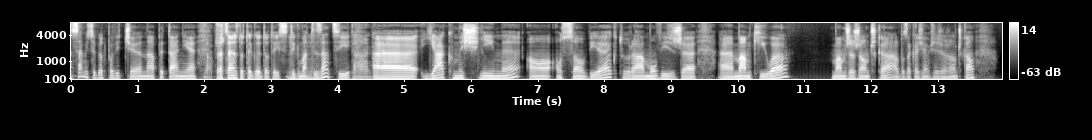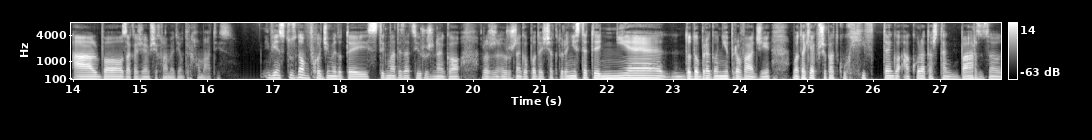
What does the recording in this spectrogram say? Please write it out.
sami sobie odpowiedzcie na pytanie, Dobrze. wracając do tego, do tej mhm. stygmatyzacji, tak. jak myślimy o osobie, która mówi, że mam kiłę, mam rzeżączkę, albo zakaziłem się rzeżączką, albo zakaziłem się chlamydią trachomatis. Więc tu znowu wchodzimy do tej stygmatyzacji różnego, różnego podejścia, które niestety nie do dobrego nie prowadzi, bo tak jak w przypadku HIV, tego akurat aż tak bardzo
